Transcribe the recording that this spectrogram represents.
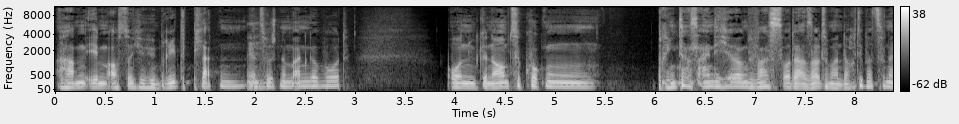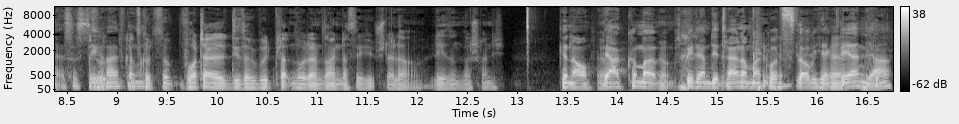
haben eben auch solche Hybridplatten mhm. inzwischen im Angebot. Und genau um zu gucken, bringt das eigentlich irgendwas oder sollte man doch lieber zu einer SSD also greifen? Ganz kurz, der Vorteil dieser Hybridplatten soll dann sein, dass sie schneller lesen wahrscheinlich. Genau, ja, ja können wir ja. später im Detail nochmal kurz, glaube ich, erklären, ja. ja.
